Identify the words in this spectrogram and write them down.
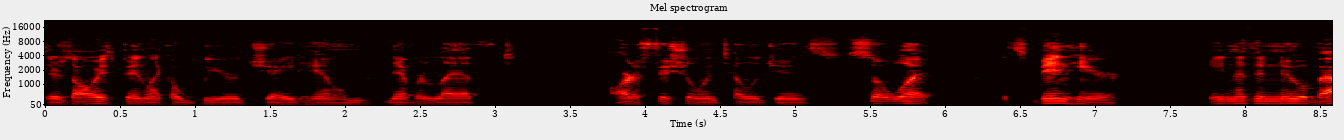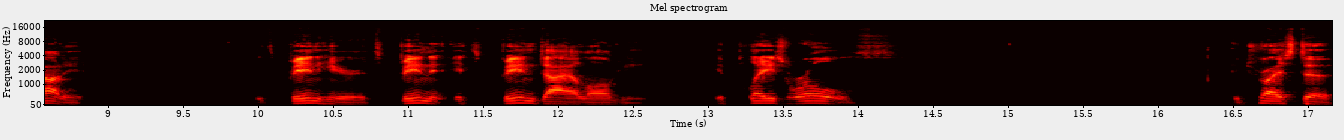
There's always been like a weird jade helm, never left, artificial intelligence. So what? It's been here. Ain't nothing new about it. It's been here. It's been it's been dialoguing. It plays roles. It tries to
